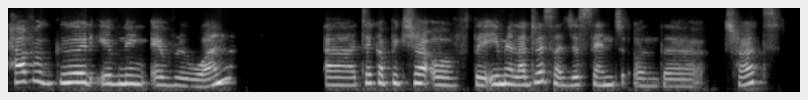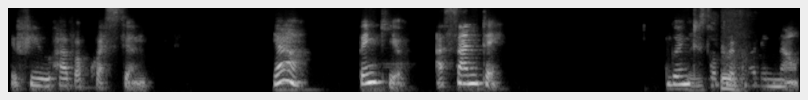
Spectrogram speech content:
Have a good evening, everyone. Uh, take a picture of the email address I just sent on the chat if you have a question. Yeah, thank you. Asante. I'm going Thank to stop you. recording now.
